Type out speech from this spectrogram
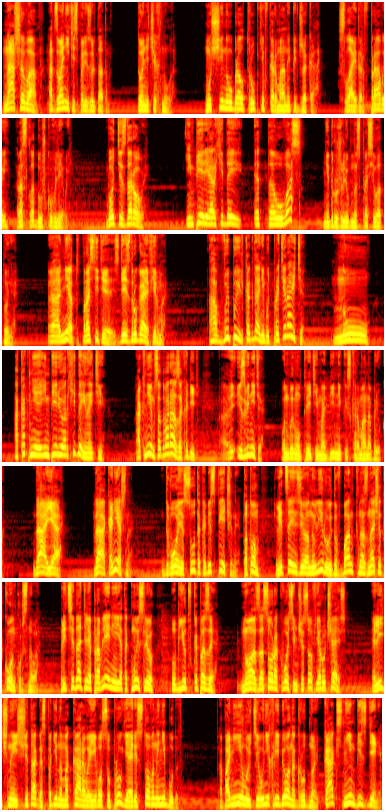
Наше вам. Отзвонитесь по результатам. Тоня чихнула. Мужчина убрал трубки в карманы пиджака. Слайдер в правый, раскладушку в левый. «Будьте здоровы!» «Империя Орхидей — это у вас?» — недружелюбно спросила Тоня. А, нет, простите, здесь другая фирма. А вы пыль когда-нибудь протираете? Ну... А как мне Империю Орхидей найти? А к ним со двора заходить. А, извините. Он вынул третий мобильник из кармана брюк. Да, я. Да, конечно. Двое суток обеспечены. Потом лицензию аннулируют, в банк назначат конкурсного. Председателя правления, я так мыслю, убьют в КПЗ. Ну а за 48 часов я ручаюсь. Личные счета господина Макарова и его супруги арестованы не будут. А помилуйте, у них ребенок грудной, как с ним без денег?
